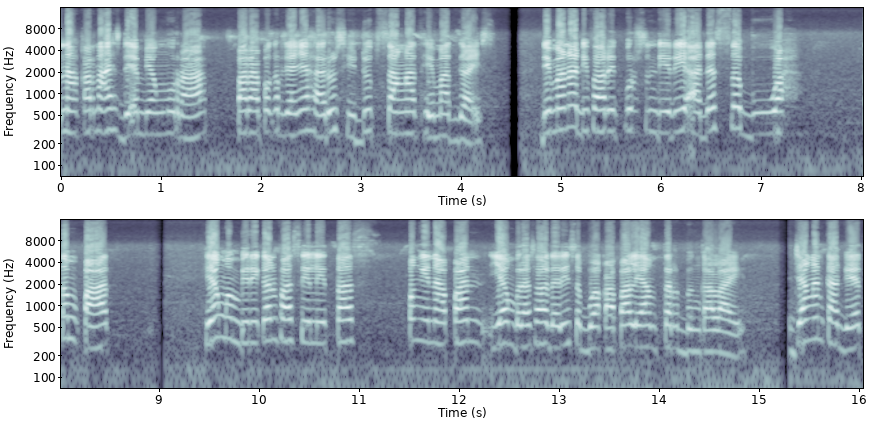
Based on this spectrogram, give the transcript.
Nah, karena SDM yang murah, para pekerjanya harus hidup sangat hemat, guys. Di mana di Faridpur sendiri ada sebuah tempat yang memberikan fasilitas penginapan yang berasal dari sebuah kapal yang terbengkalai. Jangan kaget,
